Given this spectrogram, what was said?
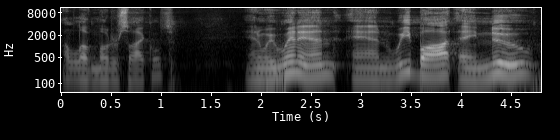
I love motorcycles. And we went in and we bought a new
